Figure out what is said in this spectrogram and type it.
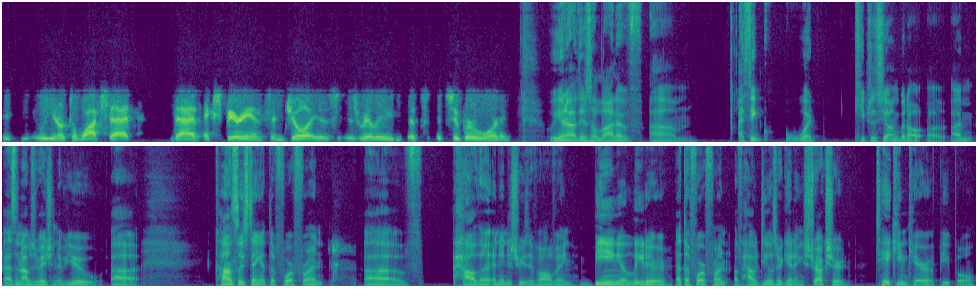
you know to watch that that experience and joy is is really it's it's super rewarding. Well, you know, there's a lot of um, I think what keeps us young, but uh, as an observation of you. Uh, constantly staying at the forefront of how the an industry is evolving, being a leader at the forefront of how deals are getting structured, taking care of people,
